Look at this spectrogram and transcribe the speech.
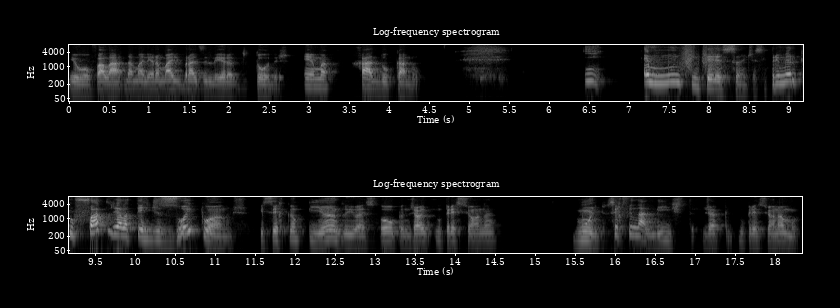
Eu vou falar da maneira mais brasileira de todas. Emma Raducanu. E é muito interessante. Assim. Primeiro que o fato de ela ter 18 anos e ser campeã do US Open já impressiona muito. Ser finalista já impressiona muito.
